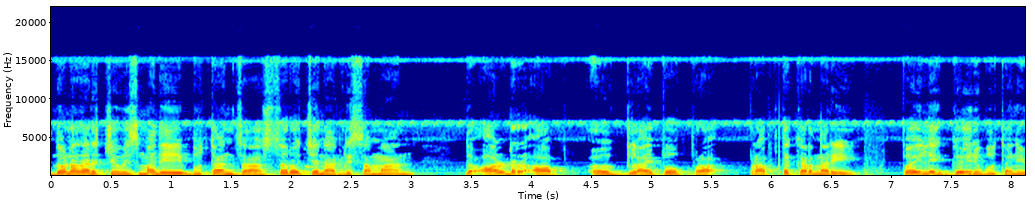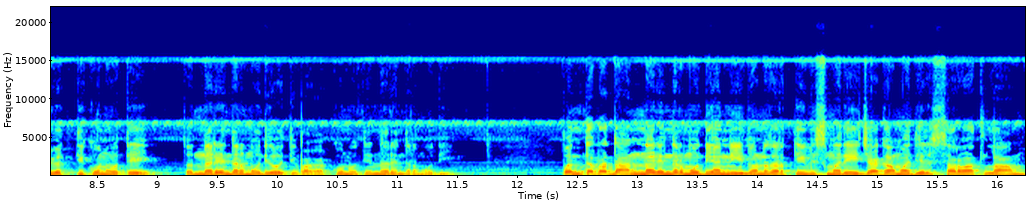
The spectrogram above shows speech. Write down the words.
दोन हजार चोवीसमध्ये भूतानचा सर्वोच्च नागरी सन्मान द ऑर्डर ऑफ ग्लायपो प्रा प्राप्त करणारे पहिले गैरभूतानी व्यक्ती कोण होते? तर नरेंद्र मोदी होते बघा. कोण होते? नरेंद्र मोदी. पंतप्रधान नरेंद्र मोदी यांनी दोन हजार तेवीसमध्ये जगामधील सर्वात लांब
